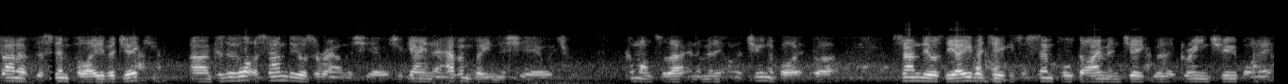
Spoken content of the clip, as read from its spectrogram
fan of the simple Ava jig because um, there's a lot of sand eels around this year, which again there haven't been this year, which we'll come on to that in a minute on the tuna bite. But sand eels, the Ava jig is a simple diamond jig with a green tube on it.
